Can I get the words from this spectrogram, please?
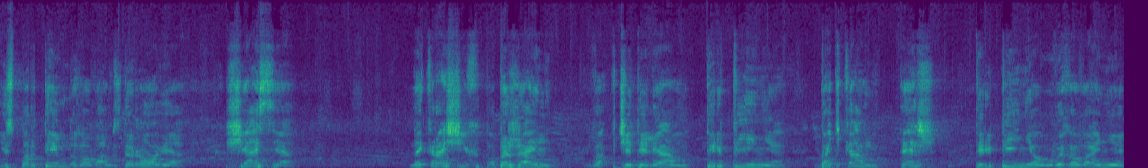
і спортивного вам здоров'я, щастя, найкращих побажань вчителям, терпіння, батькам теж терпіння у вихованні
